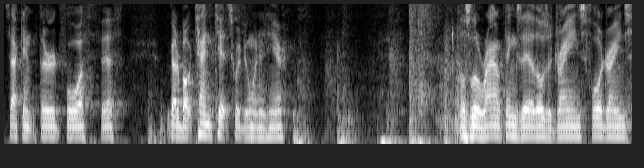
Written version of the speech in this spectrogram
second, third, fourth, fifth. We got about 10 kits we're doing in here. Those little round things there, those are drains, floor drains.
